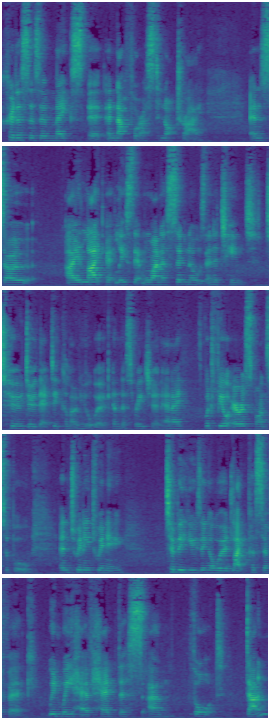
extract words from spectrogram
criticism makes it enough for us to not try and so I like at least that Moana signals an attempt to do that decolonial work in this region and I would feel irresponsible in 2020 to be using a word like Pacific when we have had this um, thought done.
